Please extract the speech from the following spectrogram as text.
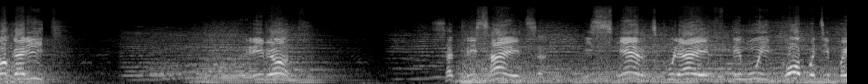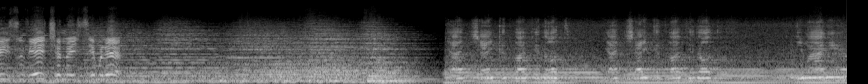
Все горит, ревет, сотрясается, и смерть гуляет в дыму и копоти по изувеченной земле. Я Чайка-2 Федот, я Чайка-2 Федот. Внимание!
